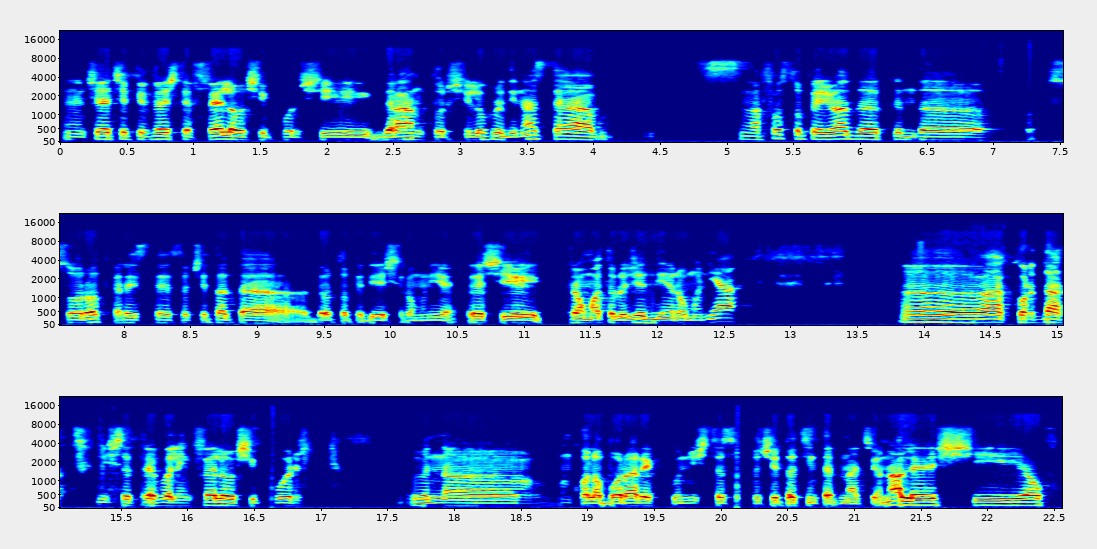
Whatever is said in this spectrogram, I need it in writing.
În ceea ce privește fellowship-uri și granturi și lucruri din astea, a fost o perioadă când uh, Sorot, care este Societatea de Ortopedie și, Românie, uh, și Traumatologie din România, uh, a acordat niște traveling fellowship-uri în, în colaborare cu niște societăți internaționale și au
